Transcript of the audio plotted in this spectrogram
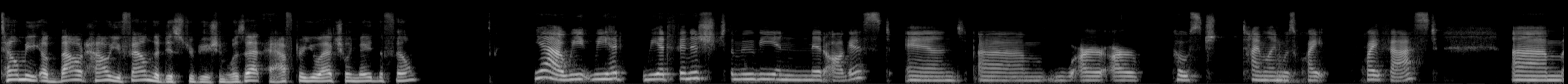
tell me about how you found the distribution. Was that after you actually made the film yeah we we had we had finished the movie in mid-august and um, our our post timeline was quite quite fast. Um,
